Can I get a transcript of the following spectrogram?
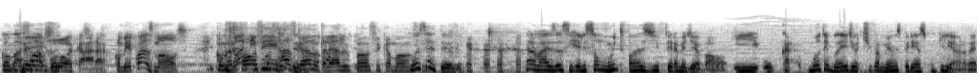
com a maçã na boca. cara, comer com as mãos. Como assim, com certeza. rasgando, tá ligado? O pão fica a mão. Com assim. certeza. Cara, mas assim, eles são muito fãs de feira medieval. E o, cara, Mountain Blade eu tive a mesma experiência com o Kiliano, velho.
